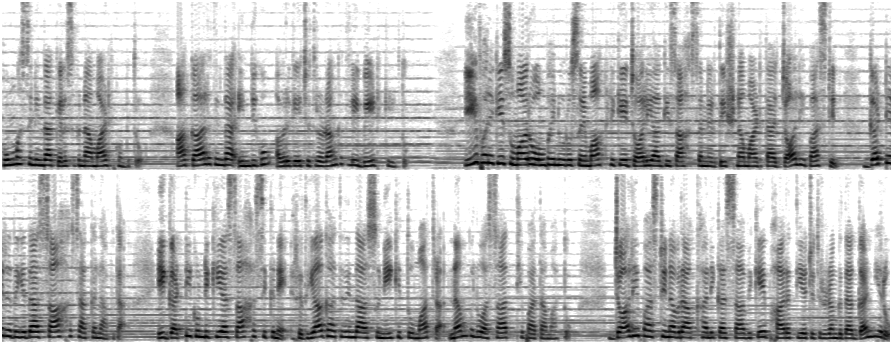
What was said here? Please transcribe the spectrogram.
ಹುಮ್ಮಸ್ಸಿನಿಂದ ಕೆಲಸವನ್ನ ಮಾಡಿಕೊಂಡಿದ್ರು. ಆ ಕಾಲದಿಂದ ಇಂದಿಗೂ ಅವರಿಗೆ ಚಿತ್ರರಂಗದಲ್ಲಿ ಬೇಡಿಕೆ ಇತ್ತು. ಈವರೆಗೆ ಸುಮಾರು ಒಂಬೈನೂರು ಸಿನಿಮಾಗಳಿಗೆ ಜಾಲಿಯಾಗಿ ಸಾಹಸ ನಿರ್ದೇಶನ ಮಾಡಿದ ಜಾಲಿ ಬಾಸ್ಟಿನ್ ಗಟ್ಟಿ ಹೃದಯದ ಸಾಹಸ ಕಲಾವಿದ. ಈ ಗಟ್ಟಿಗುಂಡಿಕೆಯ ಸಾಹಸಿಕನೇ ಹೃದಯಾಘಾತದಿಂದ ಅಸು ನೀಗಿತ್ತು ಮಾತ್ರ ನಂಬಲು ಅಸಾಧ್ಯವಾದ ಮಾತು. ಜಾಲಿ ಪಾಸ್ಟಿನ್ ಅವರ ಅಕಾಲಿಕ ಸಾವಿಗೆ ಭಾರತೀಯ ಚಿತ್ರರಂಗದ ಗಣ್ಯರು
